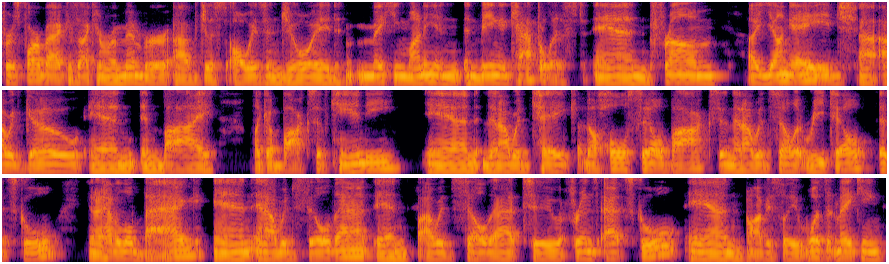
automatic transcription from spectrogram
For as far back as I can remember, I've just always enjoyed making money and, and being a capitalist. And from a young age, uh, I would go and and buy like a box of candy and then I would take the wholesale box and then I would sell it retail at school. And I'd have a little bag and, and I would fill that and I would sell that to friends at school. And obviously it wasn't making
